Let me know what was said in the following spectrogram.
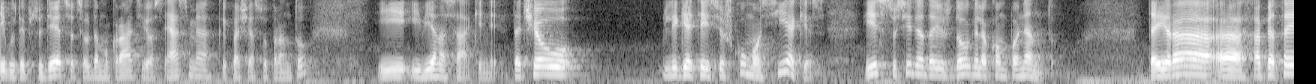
jeigu taip sudėti socialdemokratijos esmę, kaip aš ją suprantu, į, į vieną sakinį. Tačiau lygiai teisiškumo siekis, jis susideda iš daugelio komponentų. Tai yra e, apie tai,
